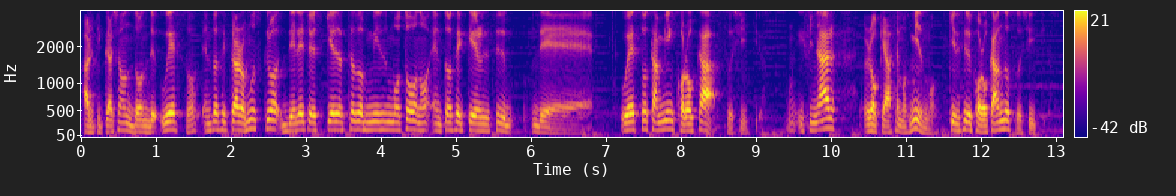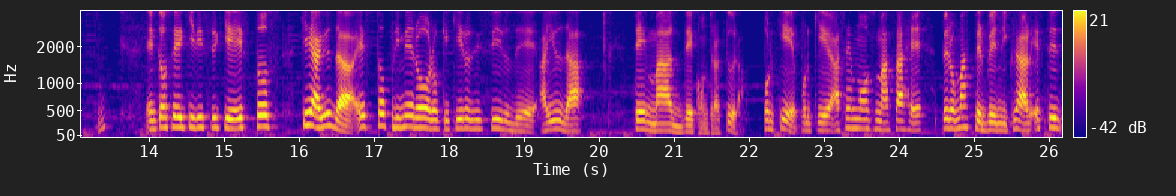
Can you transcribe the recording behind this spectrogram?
articulación donde hueso. Entonces, claro, músculo derecho, izquierda, todo mismo tono. Entonces, quiere decir de hueso también coloca sus sitios. Y final, lo que hacemos mismo, quiere decir colocando sus sitios. Entonces, quiere decir que estos, ¿qué ayuda? Esto primero, lo que quiero decir de ayuda, tema de contractura. ¿Por qué? Porque hacemos masaje, pero más perpendicular. Este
